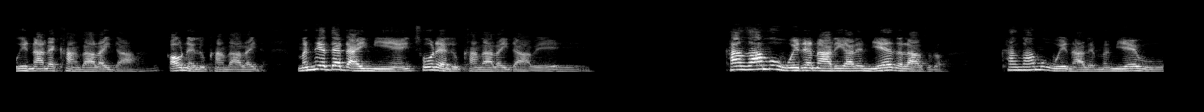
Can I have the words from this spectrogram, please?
ဝေဒနာနဲ့ခံစားလိုက်တာကောင်းတယ်လို့ခံစားလိုက်တာမနှစ်သက်တာကြီးမြင်ရင်ဆိုးတယ်လို့ခံစားလိုက်တာပဲခံစားမှုဝေဒနာတွေကလည်းမြဲသလားဆိုတော့ခံစားမှုဝေဒနာလည်းမမြဲဘူး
